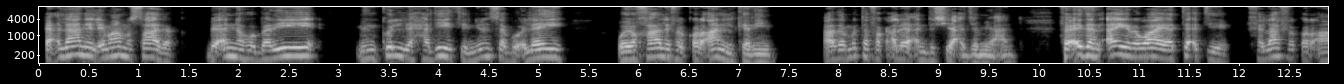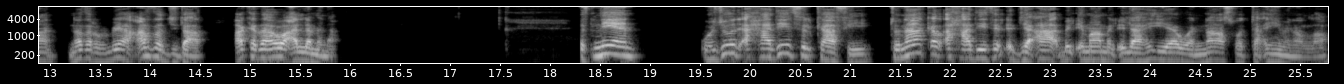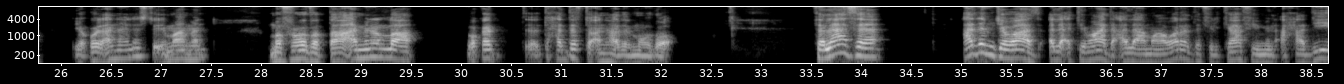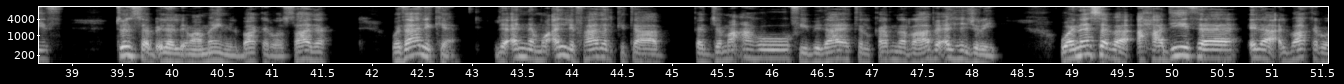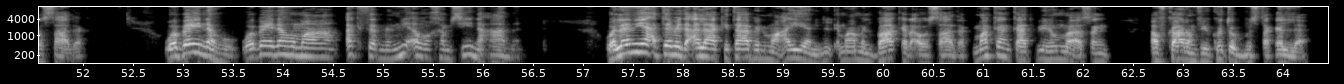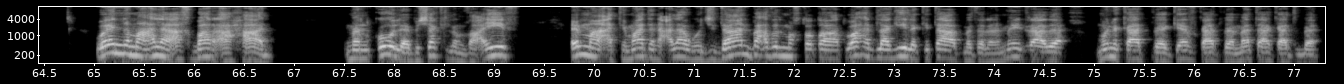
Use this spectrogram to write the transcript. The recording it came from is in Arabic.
إعلان الإمام الصادق بأنه بريء من كل حديث ينسب إليه ويخالف القرآن الكريم. هذا متفق عليه عند الشيعة جميعا. فإذا أي رواية تأتي خلاف القرآن نضرب بها عرض الجدار. هكذا هو علمنا. اثنين وجود أحاديث في الكافي تناقض أحاديث الإدعاء بالإمامة الإلهية والناس والتعيين من الله. يقول أنا لست إماما مفروض الطاعة من الله. وقد تحدثت عن هذا الموضوع. ثلاثة عدم جواز الاعتماد على ما ورد في الكافي من أحاديث تنسب إلى الإمامين الباكر والصادق. وذلك لأن مؤلف هذا الكتاب قد جمعه في بداية القرن الرابع الهجري. ونسب أحاديث إلى الباكر والصادق. وبينه وبينهما أكثر من 150 عاما. ولم يعتمد على كتاب معين للإمام الباكر أو الصادق. ما كان كاتبين هم أصلا أفكارهم في كتب مستقلة. وإنما على أخبار آحاد منقولة بشكل ضعيف إما اعتمادا على وجدان بعض المخطوطات. واحد لاقي له كتاب مثلا ما يدري هذا من كاتبه كيف كاتبه متى كاتبه.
